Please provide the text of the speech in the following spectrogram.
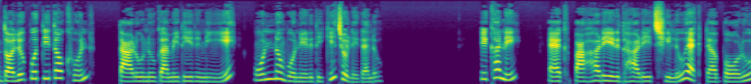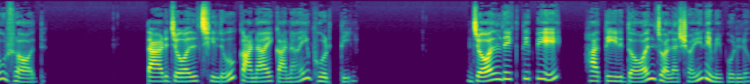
দলপতি তখন তার অনুগামীদের নিয়ে অন্য বনের দিকে চলে গেল। এখানে এক পাহাড়ের ধারে ছিল একটা বড় হ্রদ। তার জল ছিল কানায় কানায় ভর্তি। জল দেখতে পেয়ে হাতির দল জলাশয়ে নেমে পড়ল।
